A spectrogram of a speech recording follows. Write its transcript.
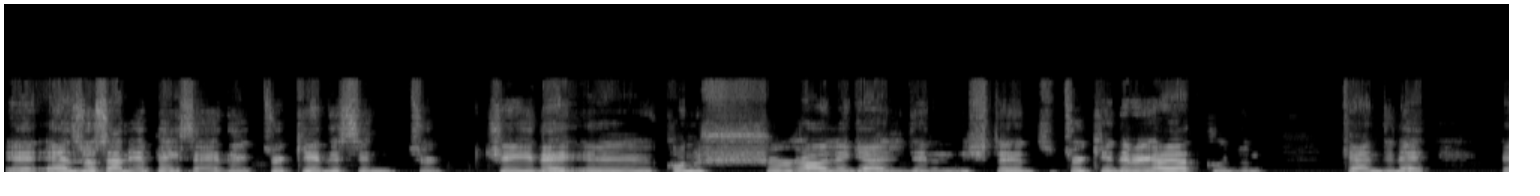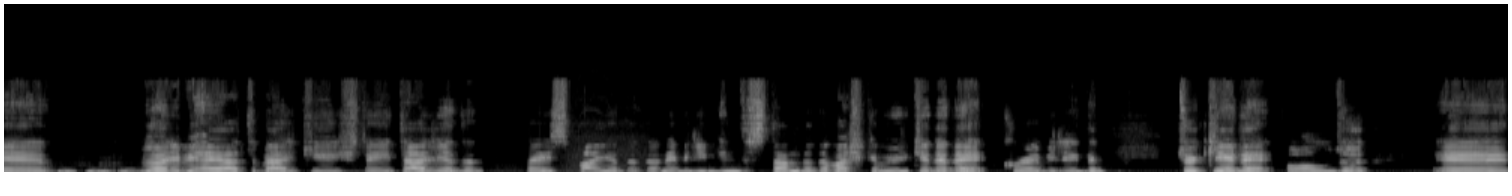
E, Enzo sen epey senedir Türkiye'desin. Türkçeyi de e, konuşur hale geldin. İşte Türkiye'de bir hayat kurdun kendine. E, böyle bir hayatı belki işte İtalya'da da İspanya'da da ne bileyim Hindistan'da da başka bir ülkede de kurabilirdin. Türkiye'de oldu. Ee,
